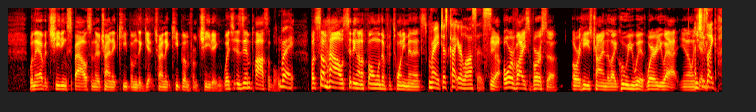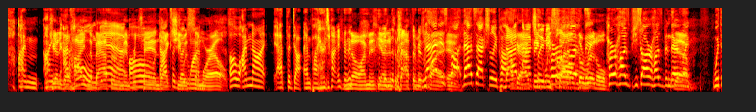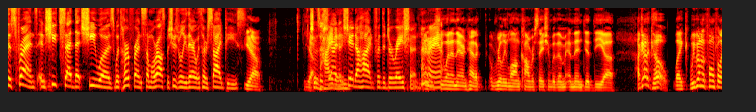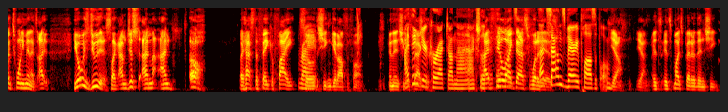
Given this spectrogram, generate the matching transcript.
When they have a cheating spouse and they're trying to keep them to get trying to keep them from cheating, which is impossible. Right. But somehow sitting on a phone with them for 20 minutes, Right, just cut your losses. yeah, or vice versa, or he's trying to like, who are you with? Where are you at? You know, And she she's had- like, "I'm, I'm she had to go at hide in the bathroom yeah. and oh, pretend like that's a she was one. somewhere else. Oh, I'm not at the Do- Empire Diner. No, I mean, yeah, In it's the a bathroom. It's bathroom. That quiet, is yeah. that's actually possible. That Okay, I actually think we makes a lot solved the riddle. Her husband, she saw her husband there, Yeah. like with his friends, and she said that she was with her friends somewhere else, but she was really there with her side piece. Yeah. Yeah. She was So she had, to, hiding. she had to hide for the duration. and right. she went in there and had a, a really long conversation with him and then did the uh I gotta go. Like we've been on the phone for like 20 minutes. I you always do this. Like I'm just I'm I'm oh like has to fake a fight so Right. that she can get off the phone. And then she goes I think back you're to- correct on that. Actually, I think feel like that's what it that is. sounds very plausible. Yeah, yeah. It's it's much better than she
